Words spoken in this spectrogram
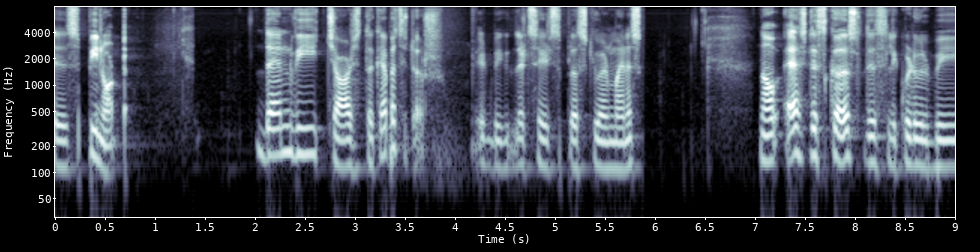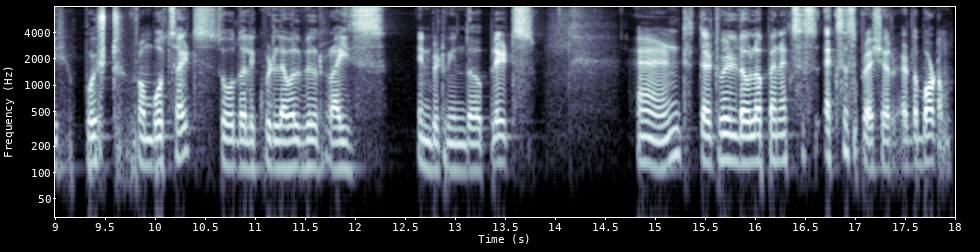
is P naught. Then we charge the capacitor. It be let's say it's plus Q and minus. q. Now as discussed this liquid will be pushed from both sides so the liquid level will rise in between the plates and that will develop an excess, excess pressure at the bottom.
